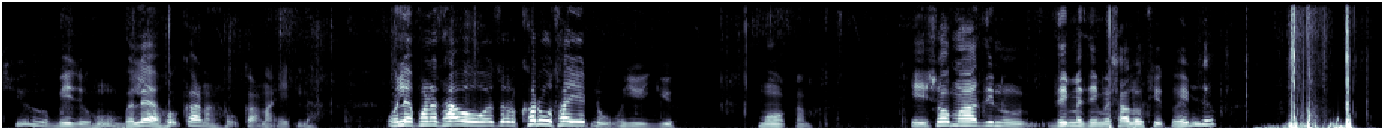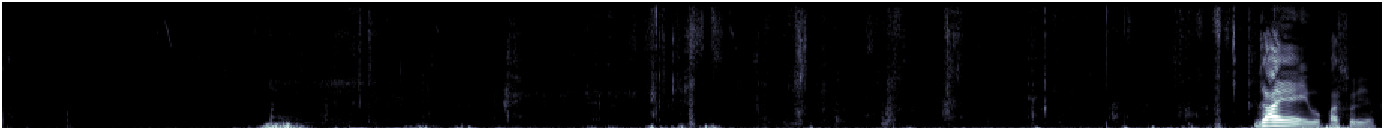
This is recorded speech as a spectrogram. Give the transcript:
થયું બીજું હું ભલે હુકાણા હુકાણા એટલા. ઓલે પણ થાવો અસર ખરું થાય એટલું વહી ગયું. મોં કામ. એ સો મહાદીનું ધીમે ધીમે ચાલુ થયું તો સમજો? જાય આવ્યો પાછો એક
